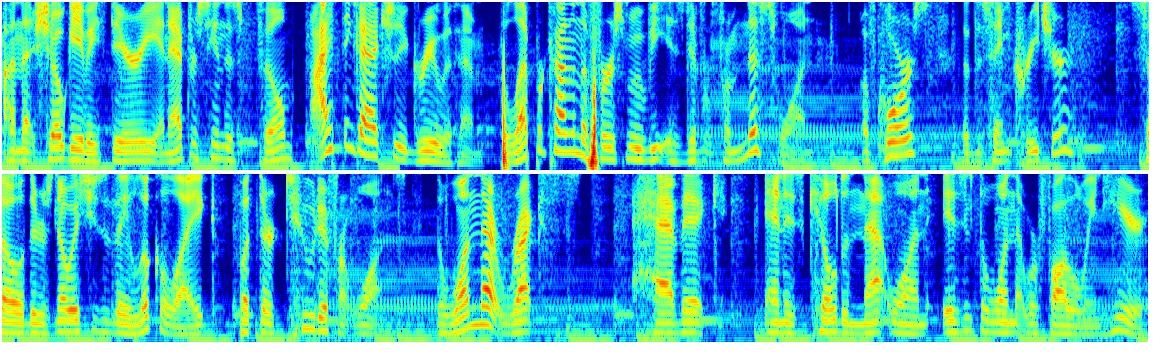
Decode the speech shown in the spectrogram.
on that show gave a theory, and after seeing this film, I think I actually agree with him. The leprechaun in the first movie is different from this one. Of course, they're the same creature, so there's no issues that they look alike, but they're two different ones. The one that wrecks havoc and is killed in that one isn't the one that we're following here.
